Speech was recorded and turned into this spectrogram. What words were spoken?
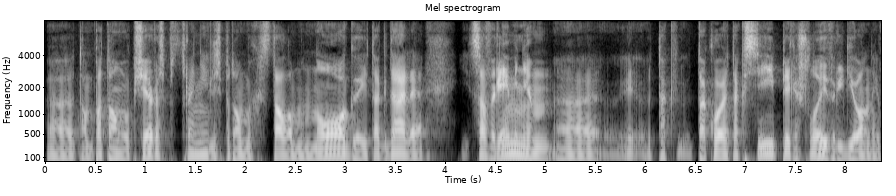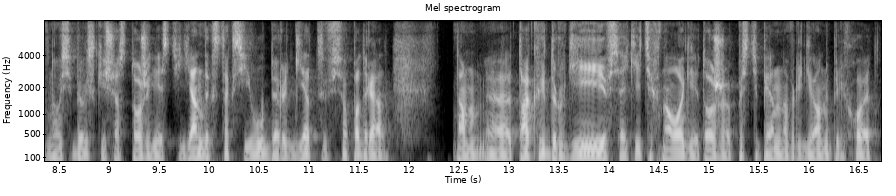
э, там потом вообще распространились, потом их стало много и так далее. со временем так, такое такси перешло и в регионы. И в Новосибирске сейчас тоже есть Яндекс Такси, Uber, Get и все подряд там, э, так и другие всякие технологии тоже постепенно в регионы переходят.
